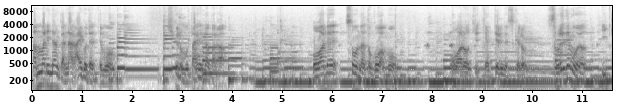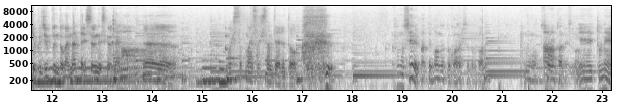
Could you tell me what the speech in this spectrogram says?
あんまりなんか長いことやっても聞くのも大変だから終われそうなとこはもう終わろうって言ってやってるんですけどそれでも1曲10分とかになったりするんですけどね。うん。前崎さんとやると。そのシェルパってバンドとかの人とかもうそういう感じですか？えーっ、とね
